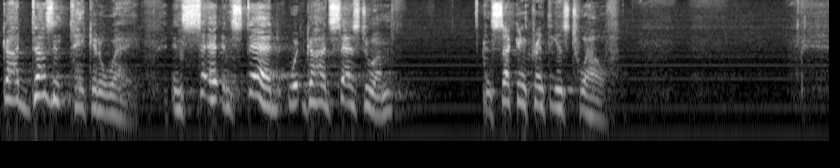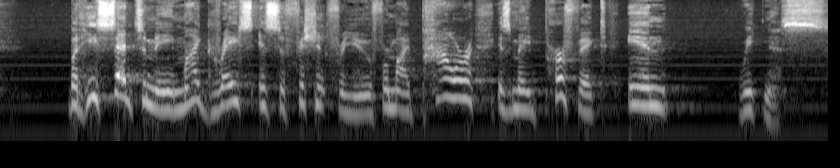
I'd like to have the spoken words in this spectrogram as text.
God doesn't take it away. Instead, what God says to him in 2 Corinthians 12 But he said to me, My grace is sufficient for you, for my power is made perfect in weakness.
